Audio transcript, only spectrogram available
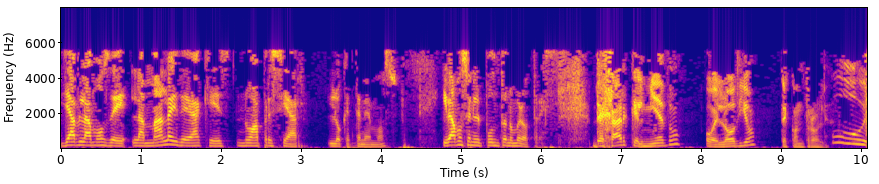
Ya hablamos de la mala idea que es no apreciar lo que tenemos. Y vamos en el punto número 3. Dejar que el miedo o el odio te controlen. Uy.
